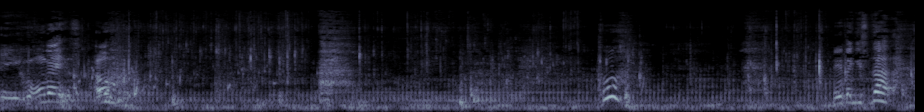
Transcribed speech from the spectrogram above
Ihong guys. Oh. Huh. May tag-isda. Eh.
